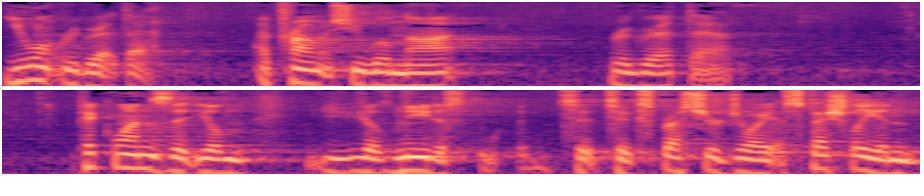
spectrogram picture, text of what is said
you won't regret that. I promise you will not regret that. Pick ones that you'll, you'll need to, to express your joy, especially in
